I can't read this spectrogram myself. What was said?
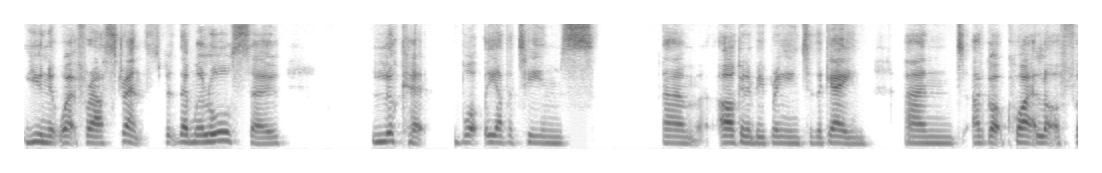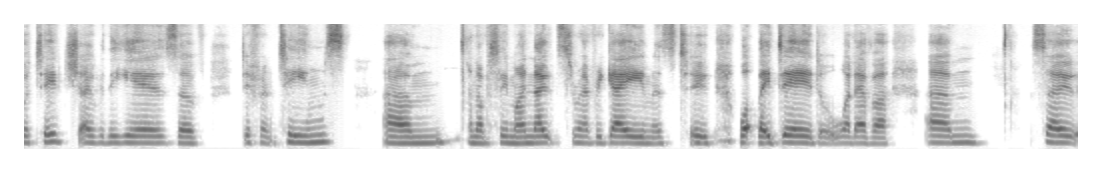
unit work for our strengths, but then we'll also look at what the other teams um, are going to be bringing to the game. And I've got quite a lot of footage over the years of different teams um, and obviously my notes from every game as to what they did or whatever. Um, so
